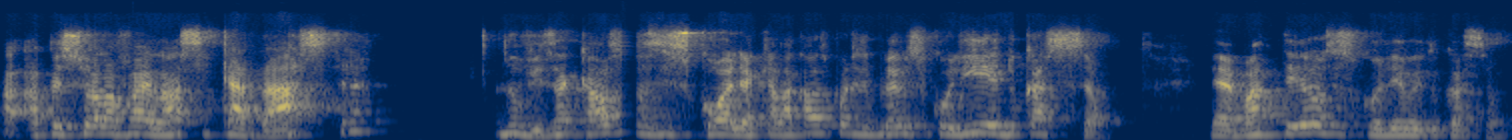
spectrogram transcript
a, a pessoa ela vai lá, se cadastra no Visa Causas escolhe aquela causa, por exemplo, eu escolhi educação. É, Matheus escolheu educação.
